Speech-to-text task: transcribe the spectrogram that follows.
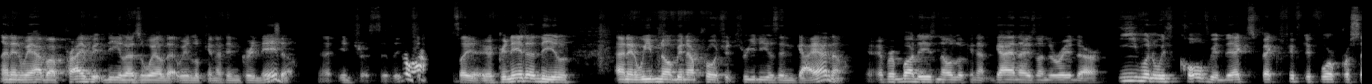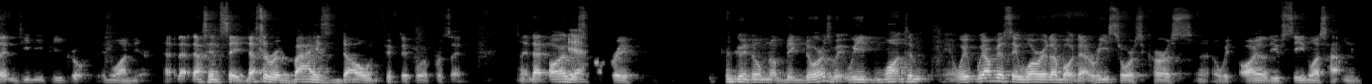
And then we have a private deal as well that we're looking at in Grenada, uh, interestingly. Oh, wow. So yeah, a Grenada deal. And then we've now been approached with three deals in Guyana. Everybody is now looking at Guyana is on the radar. Even with COVID, they expect 54% GDP growth in one year. That, that's insane. That's a revised down 54%. That oil yeah. discovery is going to open up big doors. We, we want to, we, we obviously worried about that resource curse uh, with oil. You've seen what's happened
